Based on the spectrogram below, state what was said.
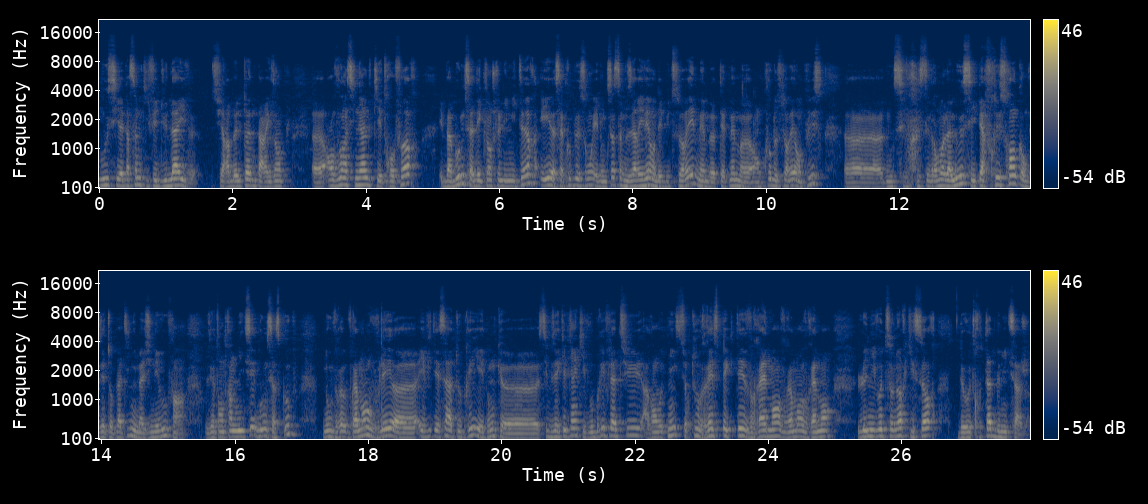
ou si la personne qui fait du live sur Ableton par exemple euh, envoie un signal qui est trop fort, et bah boum, ça déclenche le limiteur et ça coupe le son. Et donc ça, ça nous arrivait en début de soirée, même peut-être même en cours de soirée en plus. donc c'est vraiment la loose, c'est hyper frustrant quand vous êtes au platine, imaginez-vous, enfin vous êtes en train de mixer, boum, ça se coupe. Donc vraiment, vous voulez éviter ça à tout prix. Et donc, si vous avez quelqu'un qui vous briefe là-dessus avant votre mix, surtout respectez vraiment, vraiment, vraiment le niveau de sonore qui sort de votre table de mixage.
